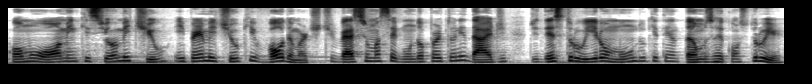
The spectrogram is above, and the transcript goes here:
como o homem que se omitiu e permitiu que Voldemort tivesse uma segunda oportunidade de destruir o mundo que tentamos reconstruir.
